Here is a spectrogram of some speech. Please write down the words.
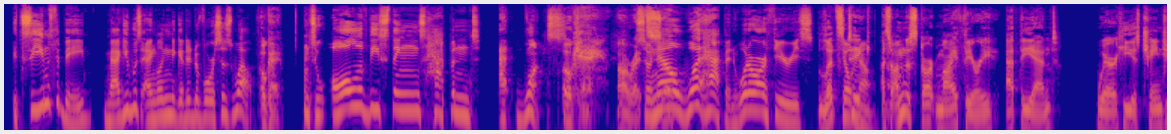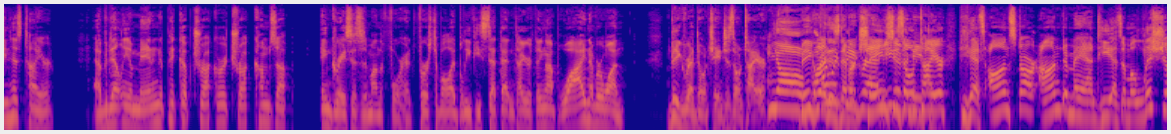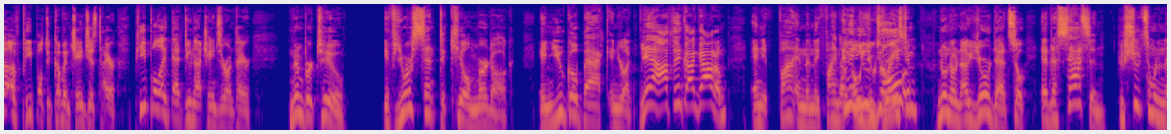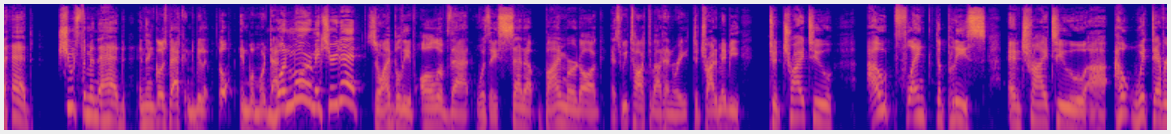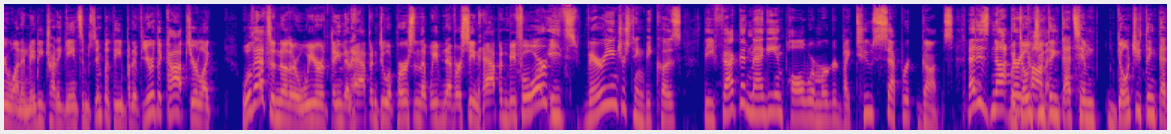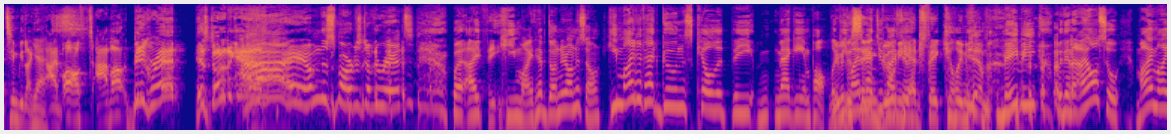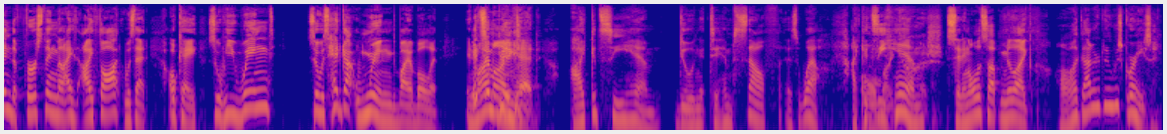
it seems to be Maggie was angling to get a divorce as well, Okay. and so all of these things happened at once. Okay. All right. So now what happened? What are our theories? let's Don't take. know. Uh, so I'm going to start my theory at the end, where he is changing his tire. Evidently, a man in a pickup truck or a truck comes up and grazes him on the forehead. First of all, I believe he set that entire thing up. Why? Number one, Big Red don't change his own tire. No, Big Red has never Big Red? changed He his own need to. tire. He has OnStar on demand. He has a militia of people to come and change his tire. People like that do not change their own tire. Number two, if you're sent to kill Murdaugh and you go back and you're like, yeah, I think I got him, and you find, and then they find out, oh, you you, grazed him. No, no, now you're dead. So an assassin who shoots someone in the head shoots them in the head and then goes back and to be like, oh, and one more time. One more, make sure you're dead. So I believe all of that was a setup by Murdaugh, as we talked about, Henry, to try to maybe to try to outflank the police and try to uh, outwit everyone and maybe try to gain some sympathy. But if you're the cops, you're like, well, that's another weird thing that happened to a person that we've never seen happen before. It's very interesting because the fact that Maggie and Paul were murdered by two separate guns, that is not But very don't common. you think that's him? Don't you think that's him? Be like, Yes. I've off, I've off, Big Red has done it again. I am the smartest of the Reds. But I think he might have done it on his own. He might have had goons kill the, the Maggie and Paul. Like Maybe he the might have same had two goon guys he do it. had fake killing him. maybe but then i also my mind the first thing that i i thought was that okay so he winged so his head got winged by a bullet in It's my a mind big head. i could see him doing it to himself as well i could Oh see my him gosh. setting all this up and be like all i gotta do is graze it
